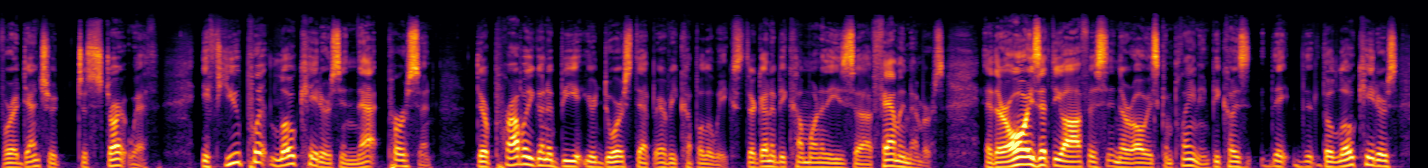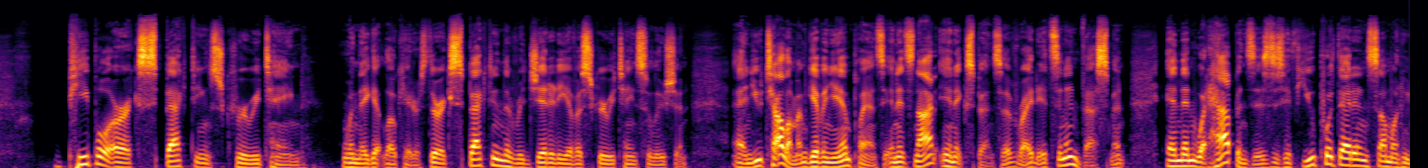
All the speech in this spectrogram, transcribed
for a denture to start with. If you put locators in that person, they're probably going to be at your doorstep every couple of weeks. They're going to become one of these uh, family members. And they're always at the office and they're always complaining because they, the, the locators, people are expecting screw retained when they get locators. They're expecting the rigidity of a screw retain solution. And you tell them, I'm giving you implants. And it's not inexpensive, right? It's an investment. And then what happens is, is if you put that in someone who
